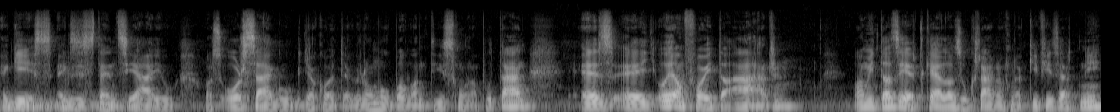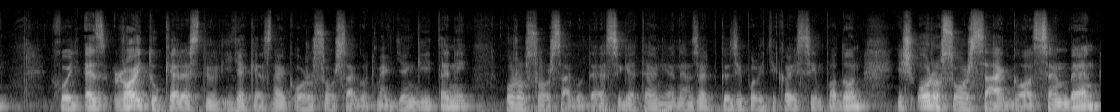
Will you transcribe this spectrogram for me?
egész egzisztenciájuk, az országuk gyakorlatilag romokban van tíz hónap után, ez egy olyan fajta ár, amit azért kell az ukránoknak kifizetni, hogy ez rajtuk keresztül igyekeznek Oroszországot meggyengíteni, Oroszországot elszigetelni a nemzetközi politikai színpadon, és Oroszországgal szemben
